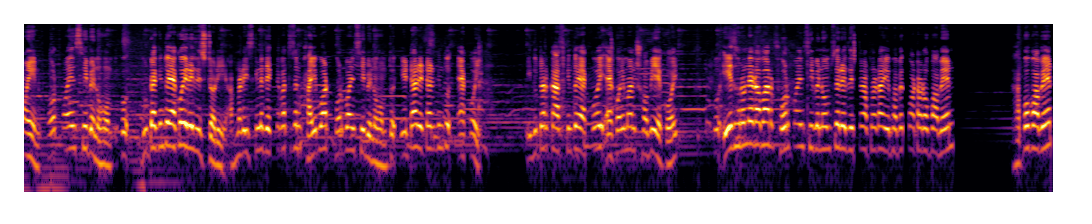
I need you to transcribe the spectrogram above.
point four point seven ohm দুটা কিন্তু একই রেজিস্টারই, আপনারা স্ক্রিনে দেখতে পাচ্ছেন five watt four point seven ohm তো এটার এটার কিন্তু একই। এই দুটার কাজ কিন্তু একই একই মান সবই একই। তো এ ধরনের আবার ফোর পয়েন্ট সেভেন ওমসের রেজিস্টার আপনারা এভাবে কোয়ার্টারও পাবেন হাফও পাবেন,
